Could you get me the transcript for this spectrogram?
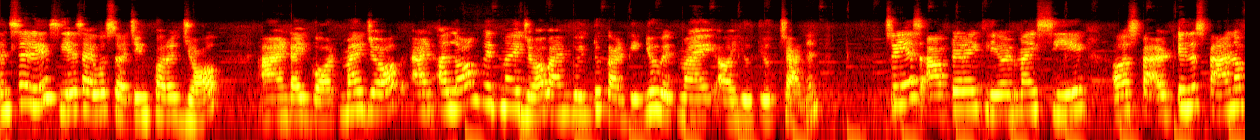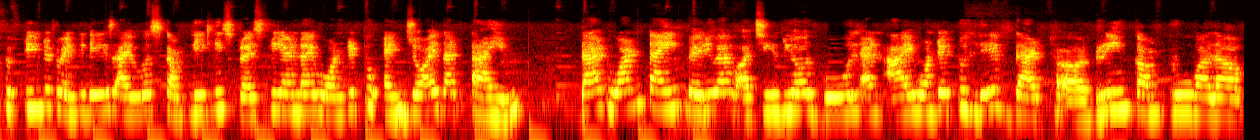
answer is yes, I was searching for a job and I got my job. And along with my job, I'm going to continue with my uh, YouTube channel. So yes, after I cleared my CA, uh, till the span of 15 to 20 days, I was completely stress free and I wanted to enjoy that time. That one time where you have achieved your goal, and I wanted to live that uh, dream come true wala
